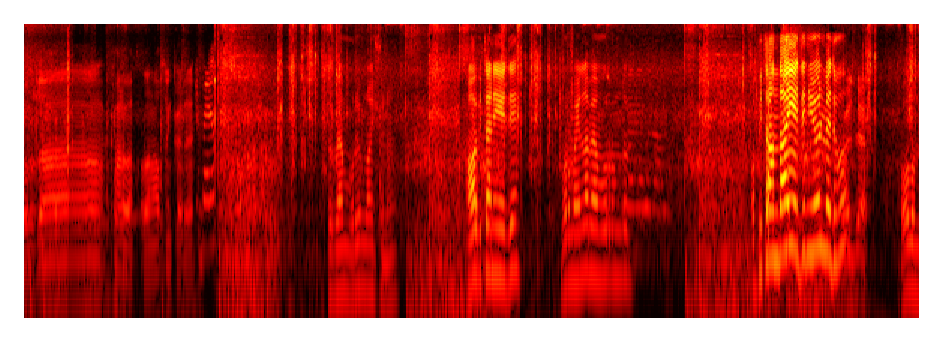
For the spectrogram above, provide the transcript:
Burada kar var. Alan alsın karı. Dur ben vurayım lan şunu. Aa bir tane yedi. Vurmayın lan ben vururum dur. O bir tane daha yedi niye ölmedi bu? Öldü. Oğlum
